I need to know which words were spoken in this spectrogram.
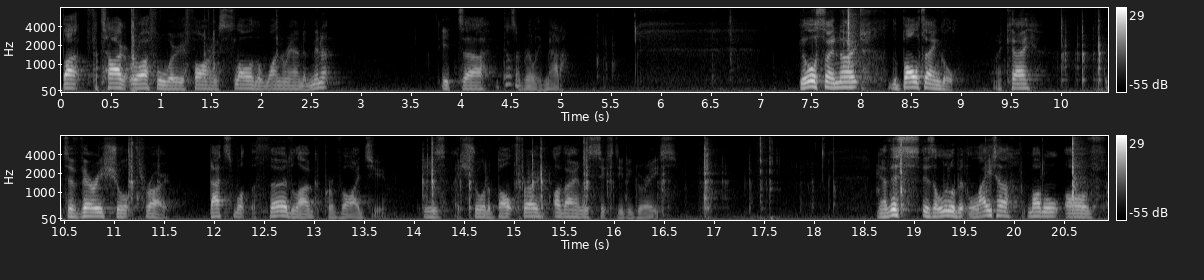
but for target rifle where you're firing slower than one round a minute, it, uh, it doesn't really matter. You'll also note the bolt angle, okay? It's a very short throw. That's what the third lug provides you, is a shorter bolt throw of only 60 degrees. Now this is a little bit later model of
